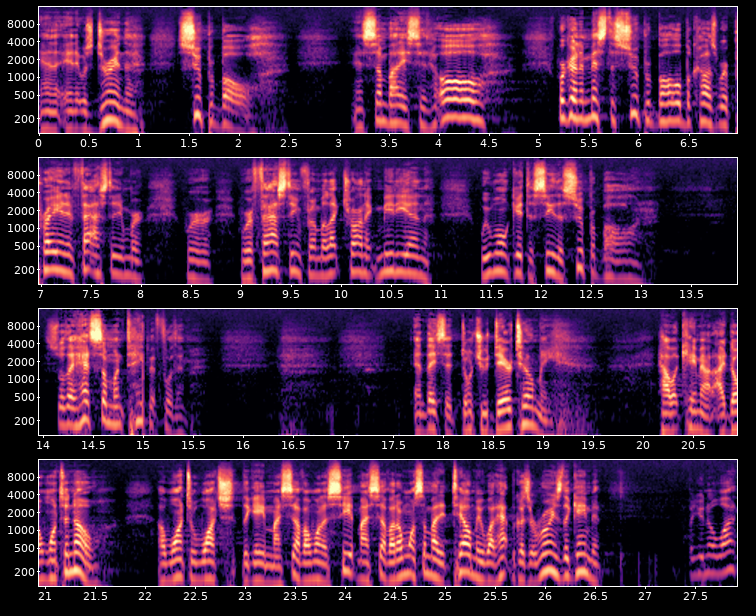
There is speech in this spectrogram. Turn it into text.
and, and it was during the Super Bowl. And somebody said, Oh, we're going to miss the Super Bowl because we're praying and fasting and we're, we're, we're fasting from electronic media and we won't get to see the Super Bowl. So they had someone tape it for them. And they said, Don't you dare tell me how it came out. I don't want to know. I want to watch the game myself. I want to see it myself. I don't want somebody to tell me what happened because it ruins the game. But you know what?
